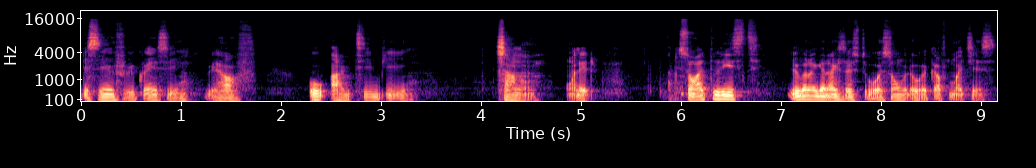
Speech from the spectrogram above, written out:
the same frequency. We have ORTB channel on it. So at least you're gonna get access to watch some of the World Cup matches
